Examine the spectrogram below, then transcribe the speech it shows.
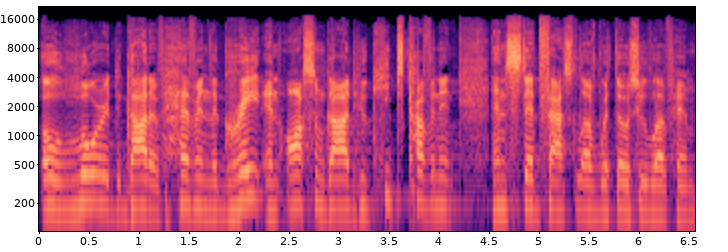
O Lord God of heaven, the great and awesome God who keeps covenant and steadfast love with those who love him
